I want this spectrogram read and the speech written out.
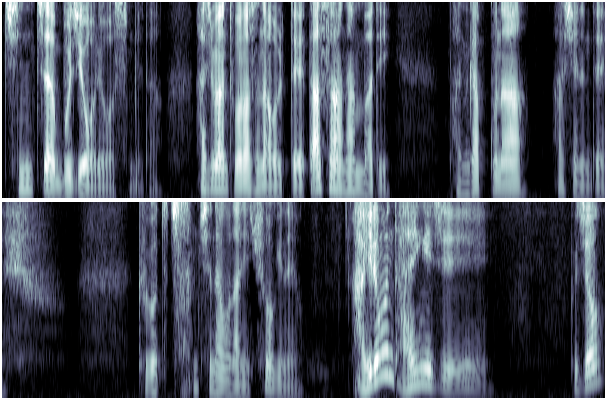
진짜 무지 어려웠습니다. 하지만 돌아서 나올 때 따스한 한마디 반갑구나 하시는데 휴, 그것도 참 지나고 나니 추억이네요. 아 이러면 다행이지. 그죠?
